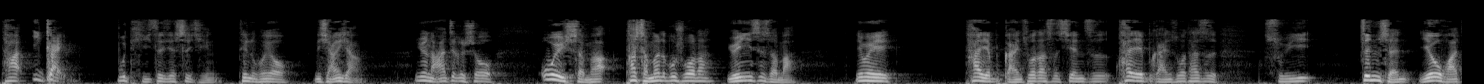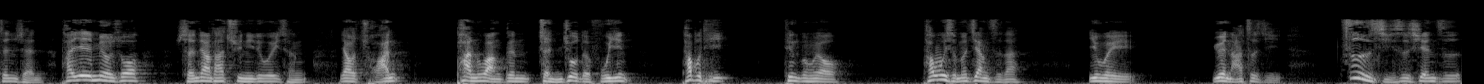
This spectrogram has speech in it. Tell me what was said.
他一概。不提这些事情，听众朋友，你想一想，约拿这个时候为什么他什么都不说呢？原因是什么？因为他也不敢说他是先知，他也不敢说他是属于真神耶和华真神，他也没有说神让他去尼尼微城要传盼望跟拯救的福音，他不提。听众朋友，他为什么这样子呢？因为约拿自己自己是先知。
